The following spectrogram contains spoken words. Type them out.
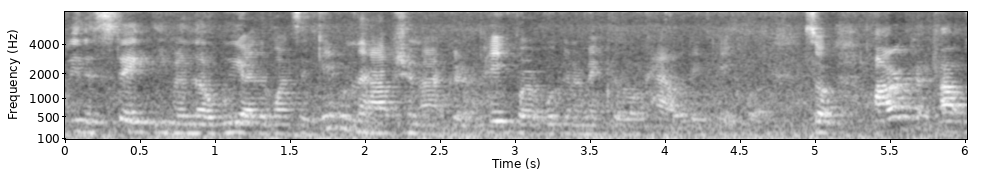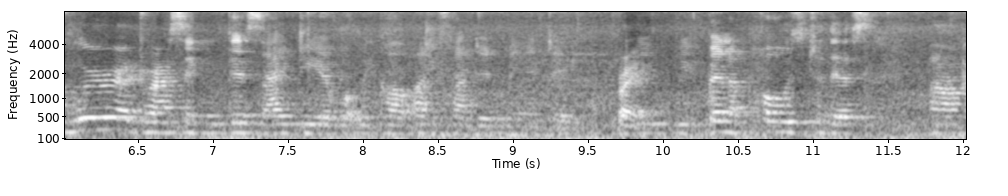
we, the state, even though we are the ones that give them the option, aren't going to pay for it, we're going to make the locality pay for it. So our, uh, we're addressing this idea of what we call unfunded mandate. Right. We- We've been opposed to this um,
